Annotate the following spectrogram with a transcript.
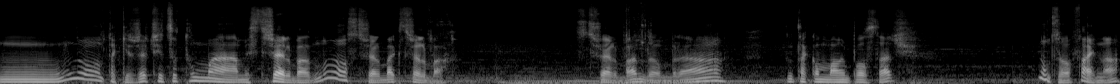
Mm, no, takie rzeczy, co tu mamy? Strzelba. No, strzelba strzelba. Strzelba, dobra. Tu taką małą postać. No co, fajna.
